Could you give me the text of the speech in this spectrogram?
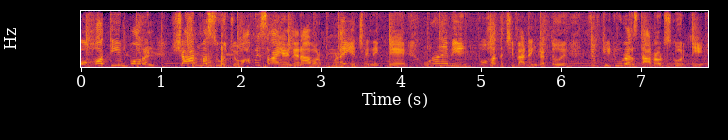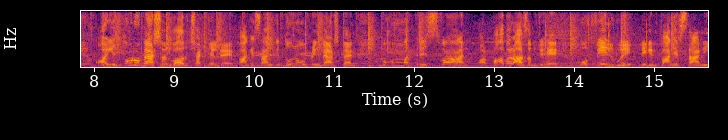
बहुत ही इंपॉर्टेंट शान मसूद जो वापस आए हैं जनाब और बड़े ही अच्छे निकले हैं। उन्होंने भी बहुत अच्छी बैटिंग करते हुए 52 रन स्टार्ट आउट स्कोर किए। और ये दोनों बैट्समैन बहुत अच्छा खेल रहे हैं। पाकिस्तान के दोनों ओपनिंग बैट्समैन मोहम्मद रिजवान और बाबर आज़म जो है, वो फेल हुए, लेकिन पाकिस्तानी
